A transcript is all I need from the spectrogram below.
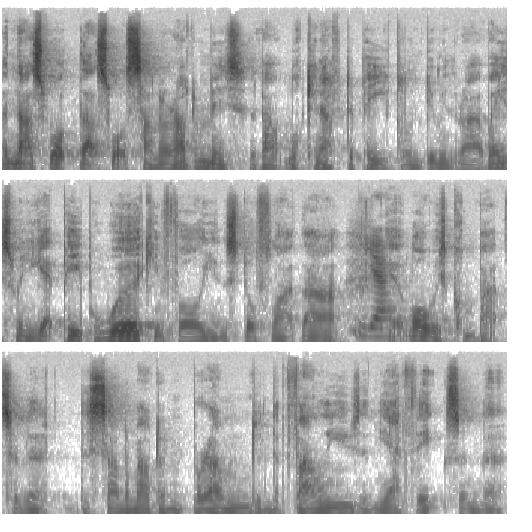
and that's what that's what Sana Adam is about looking after people and doing it the right way. So when you get people working for you and stuff like that, Yeah. it'll always come back to the the Sana Adam brand and the values and the ethics and the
